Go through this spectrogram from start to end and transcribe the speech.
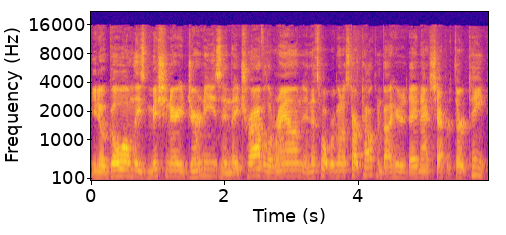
you know go on these missionary journeys and they travel around and that's what we're going to start talking about here today in Acts chapter 13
